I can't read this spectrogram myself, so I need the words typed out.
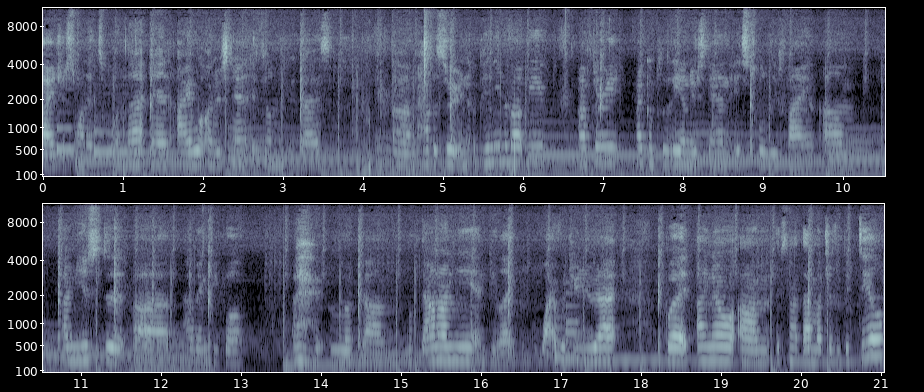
I just wanted to warn that. And I will understand if some of you guys um, have a certain opinion about me after it. I completely understand. It's totally fine. Um, I'm used to uh, having people look um, look down on me and be like, "Why would you do that?" But I know um, it's not that much of a big deal.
